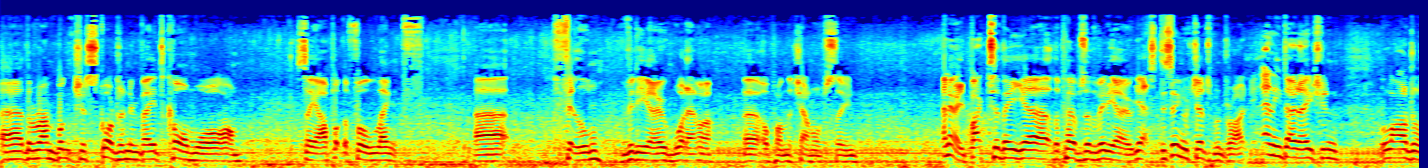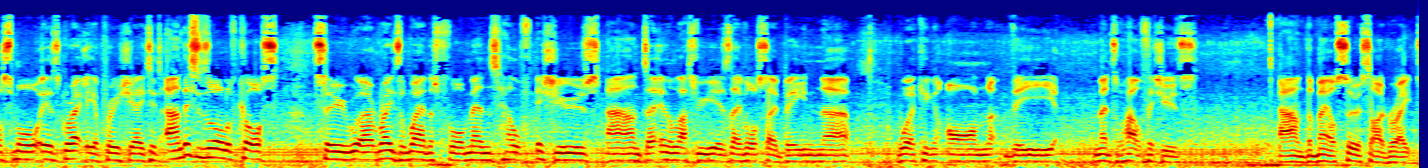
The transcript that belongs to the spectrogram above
uh, the Rambunctious Squadron Invades Cornwall on. So yeah, I'll put the full length uh, film, video, whatever, uh, up on the channel soon. Anyway, back to the uh, the purpose of the video. Yes, distinguished gentleman's ride. Any donation, large or small, is greatly appreciated. And this is all, of course, to uh, raise awareness for men's health issues. And uh, in the last few years, they've also been uh, working on the mental health issues and the male suicide rate,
